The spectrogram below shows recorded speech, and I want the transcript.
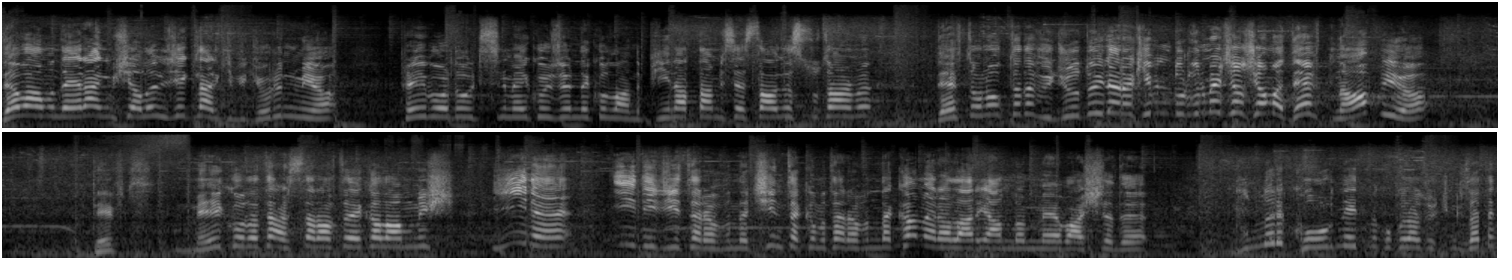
devamında herhangi bir şey alabilecekler gibi görünmüyor. Prey bu arada ultisini Meiko üzerinde kullandı. Peanut'tan bir ses dalgası tutar mı? Deft o noktada vücuduyla rakibini durdurmaya çalışıyor ama Deft ne yapıyor? Deft Meiko da ters tarafta yakalanmış. Yine EDG tarafında, Çin takımı tarafında kameralar yan dönmeye başladı. bunları koordine etmek o kadar zor çünkü zaten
